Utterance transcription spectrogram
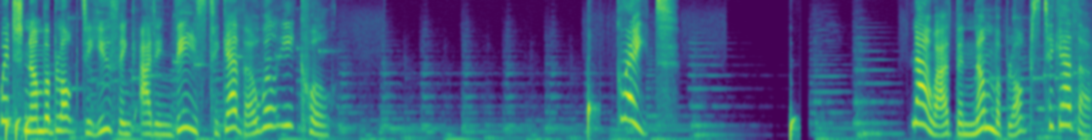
Which number block do you think adding these together will equal? Great! Now add the number blocks together.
